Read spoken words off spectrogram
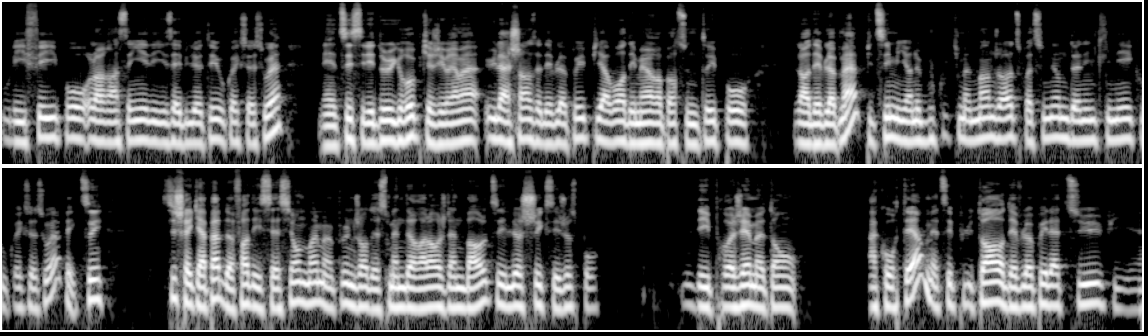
ou les filles pour leur enseigner des habiletés ou quoi que ce soit. Mais c'est les deux groupes que j'ai vraiment eu la chance de développer puis avoir des meilleures opportunités pour leur développement. Puis tu sais, mais il y en a beaucoup qui me demandent genre, tu pourrais-tu venir me donner une clinique ou quoi que ce soit? Fait que tu sais, si je serais capable de faire des sessions même un peu une genre de semaine de relâche d'handball, tu sais, là, je sais que c'est juste pour des projets, mettons, à court terme, mais tu sais, plus tard, développer là-dessus, puis euh,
